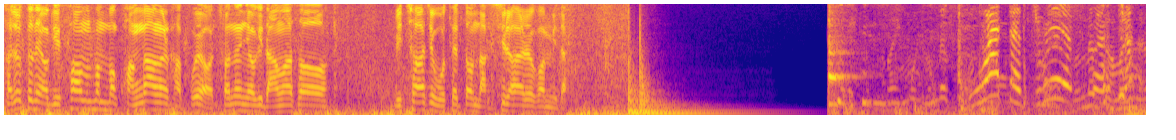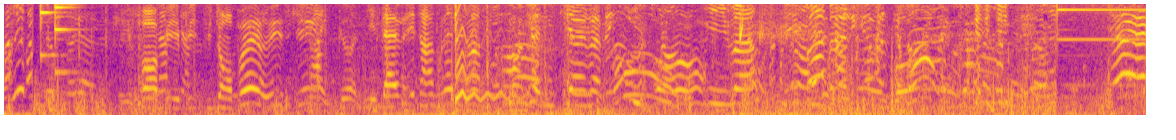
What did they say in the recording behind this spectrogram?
가족들은 여기 섬 한번 관광을 갔고요. 저는 여기 남아서 미처 하지 못했던 낚시를 하려고 합니다. What a trip! Il est fort, puis, puis, puis ton père, lui, ce est. Il est, est en train de prendre une pierre avec parce que. Yay!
